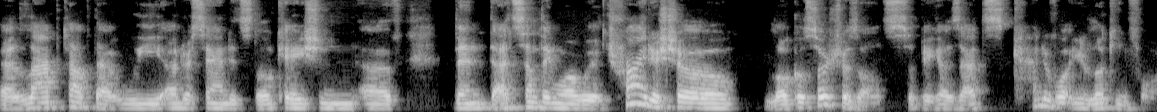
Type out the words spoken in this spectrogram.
a laptop that we understand its location of, then that's something where we'll try to show local search results because that's kind of what you're looking for.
